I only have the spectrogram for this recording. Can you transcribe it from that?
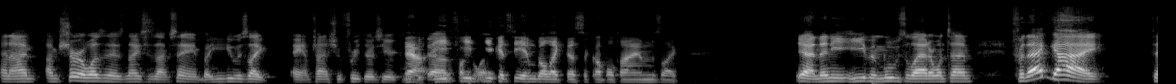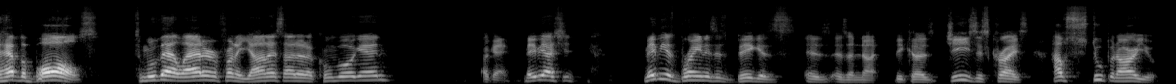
and I'm I'm sure it wasn't as nice as I'm saying, but he was like, Hey, I'm trying to shoot free throws here. Can Yeah, get that out of he, he, you could see him go like this a couple times. Like Yeah, and then he, he even moves the ladder one time. For that guy to have the balls to move that ladder in front of Giannis out of the Kumbo again, okay, maybe I should. Maybe his brain is as big as, as as a nut because Jesus Christ, how stupid are you?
